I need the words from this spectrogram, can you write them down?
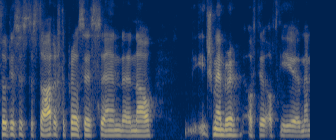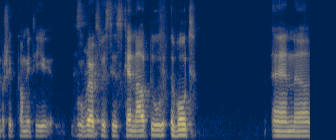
So this is the start of the process and uh, now each member of the of the uh, membership committee who works with this can now do a vote. And uh,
